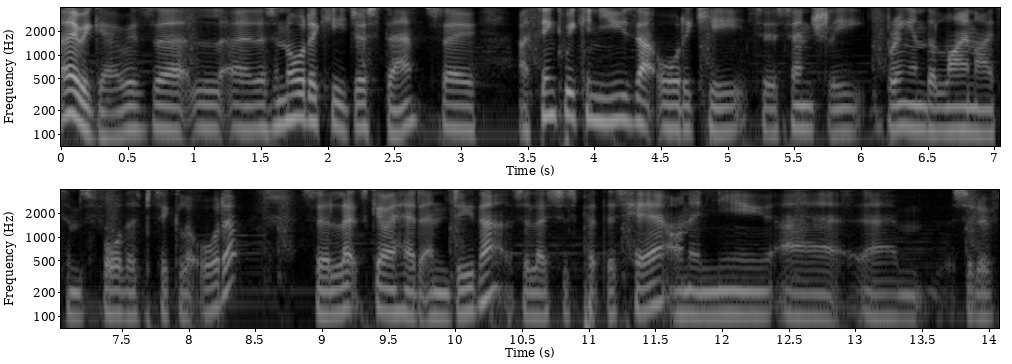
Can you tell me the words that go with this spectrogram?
There we go. There's, a, uh, there's an order key just there. So I think we can use that order key to essentially bring in the line items for this particular order. So let's go ahead and do that. So let's just put this here on a new uh, um, sort of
